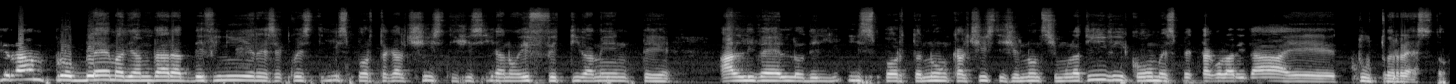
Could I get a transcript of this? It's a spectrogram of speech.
gran problema di andare a definire se questi e-sport calcistici siano effettivamente a livello degli e-sport non calcistici e non simulativi come spettacolarità e tutto il resto.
